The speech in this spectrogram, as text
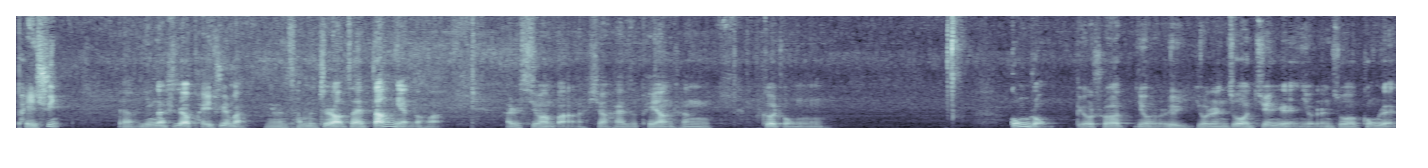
培训，呃，应该是叫培训吧，因为他们至少在当年的话，还是希望把小孩子培养成各种工种，比如说有有有人做军人，有人做工人，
